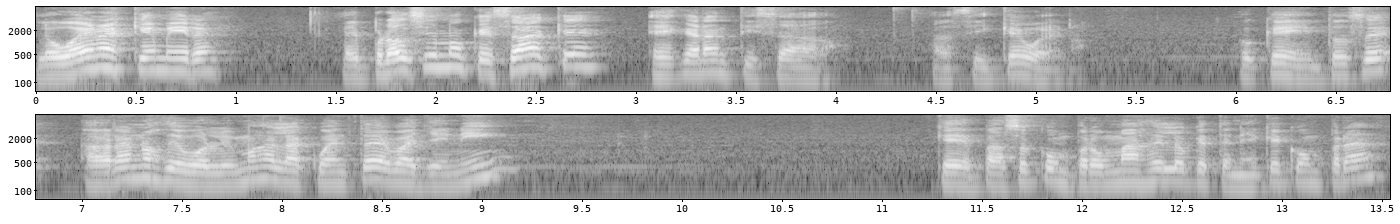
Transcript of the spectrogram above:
Lo bueno es que, mira, el próximo que saque es garantizado. Así que bueno. Ok, entonces ahora nos devolvimos a la cuenta de Ballenín. Que de paso compró más de lo que tenía que comprar.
